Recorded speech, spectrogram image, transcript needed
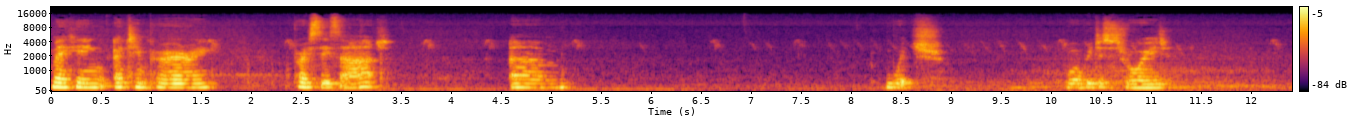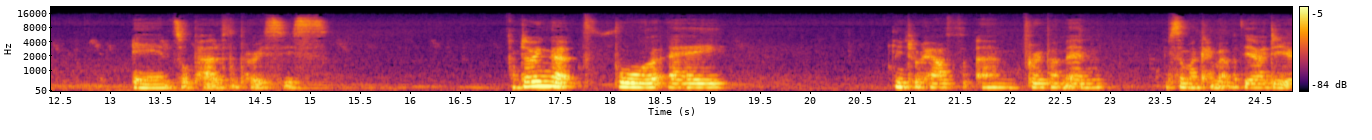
making a temporary process art um, which will be destroyed and it's all part of the process. I'm doing it for a mental health um, group I'm in. Someone came up with the idea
